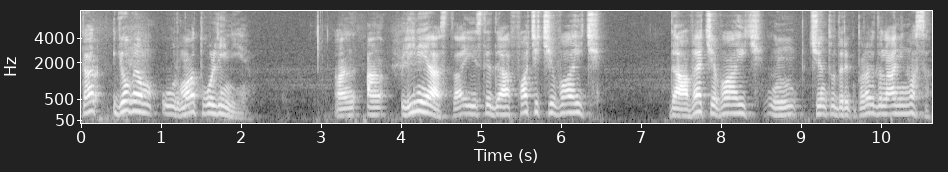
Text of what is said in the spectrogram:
Dar eu mi-am urmat o linie. A, a, linia asta este de a face ceva aici, de a avea ceva aici, în centrul de recuperare de la anii noastre.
